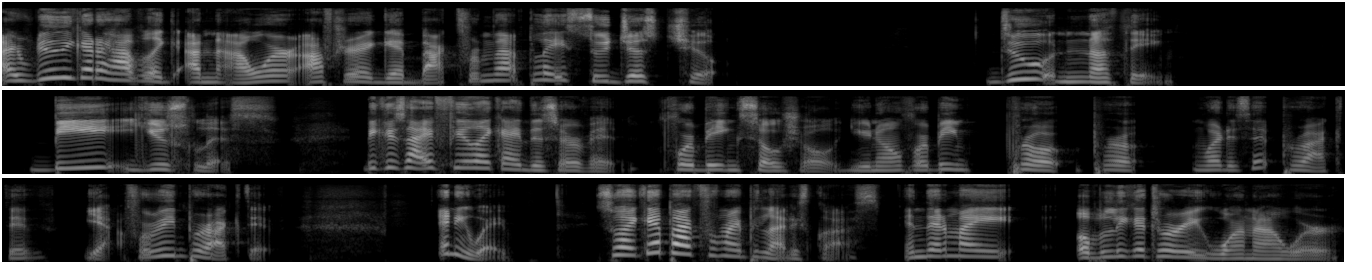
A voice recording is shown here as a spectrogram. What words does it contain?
I really got to have like an hour after I get back from that place to just chill. Do nothing. Be useless. Because I feel like I deserve it for being social, you know, for being pro, pro what is it? Proactive. Yeah, for being proactive. Anyway, so I get back from my Pilates class and then my obligatory one hour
